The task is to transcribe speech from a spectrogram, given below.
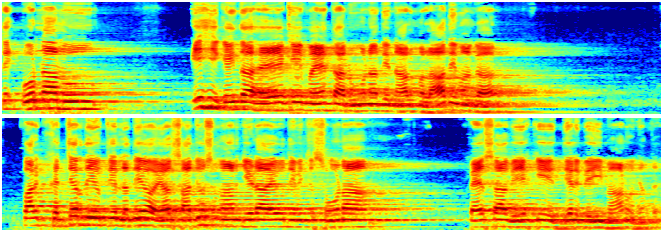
ਤੇ ਉਹਨਾਂ ਨੂੰ ਇਹੀ ਕਹਿੰਦਾ ਹੈ ਕਿ ਮੈਂ ਤੁਹਾਨੂੰ ਉਹਨਾਂ ਦੇ ਨਾਲ ਮਿਲਾ ਦੇਵਾਂਗਾ। ਪਰ ਖੱਚਰ ਦੇ ਉੱਤੇ ਲੱਦਿਆ ਹੋਇਆ ਸਾਜੋ ਸਮਾਨ ਜਿਹੜਾ ਹੈ ਉਹਦੇ ਵਿੱਚ ਸੋਨਾ, ਪੈਸਾ ਵੇਖ ਕੇ ਦਿਲ ਬੇਈਮਾਨ ਹੋ ਜਾਂਦਾ ਹੈ।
